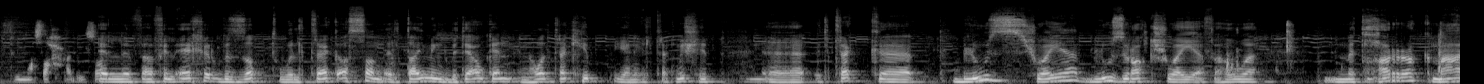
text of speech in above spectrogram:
في المصحة دي صح؟ اللي ف- في الآخر بالظبط وال track أصلا ال timing بتاعه كان إن هو ال track hype يعني ال track مش hype آه ال track آه بلوز شوية blues rock شوية فهو متحرك مع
